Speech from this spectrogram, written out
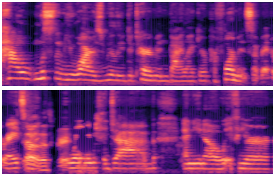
how Muslim you are is really determined by like your performance of it, right? So oh, that's great. Wearing hijab, and you know, if you're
